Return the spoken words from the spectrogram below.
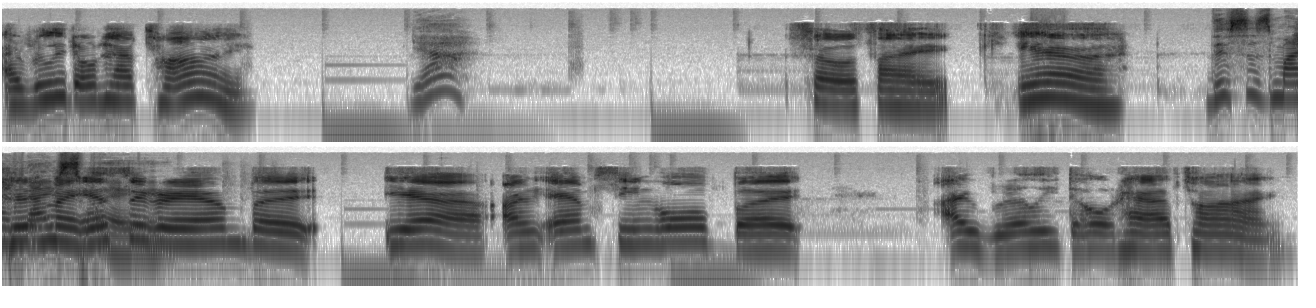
I really don't have time, Yeah. so it's like yeah. This is my nice my way. Instagram, but yeah, I am single, but I really don't have time.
